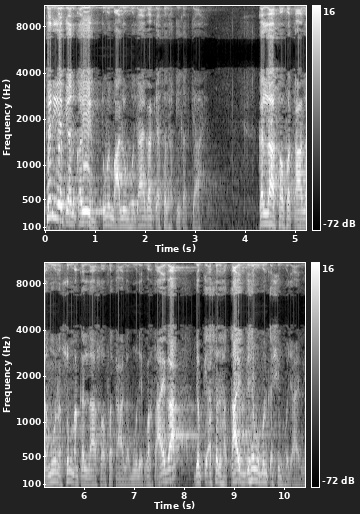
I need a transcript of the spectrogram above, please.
پھر یہ کہ عنقریب تمہیں معلوم ہو جائے گا کہ اصل حقیقت کیا ہے۔ کلّہ صوفت عالمون سم کلّہ صوفت عالمون ایک وقت آئے گا جبکہ اصل حقائق جو ہے وہ منکشب ہو جائیں گے۔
